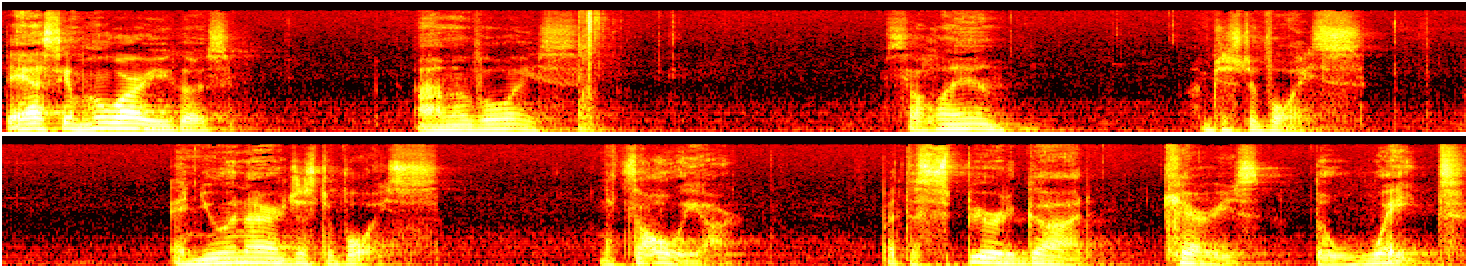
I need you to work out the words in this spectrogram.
they asked him, Who are you? He goes, I'm a voice. That's all I am. I'm just a voice. And you and I are just a voice. That's all we are. But the Spirit of God carries the weight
